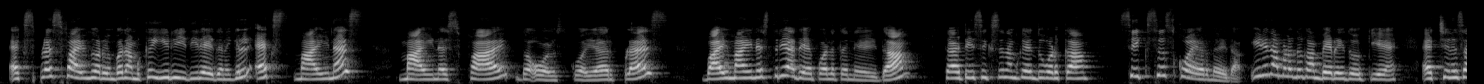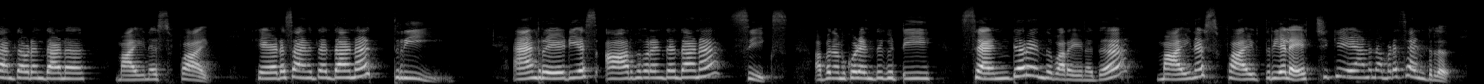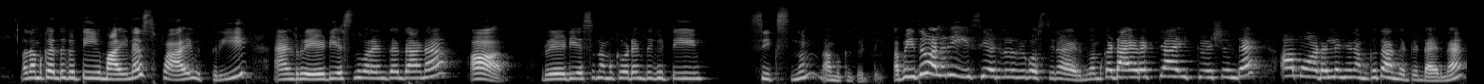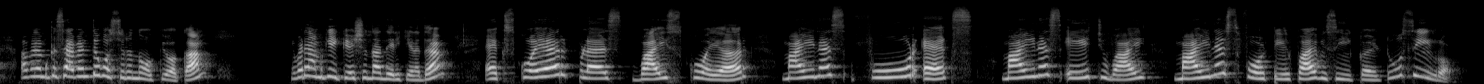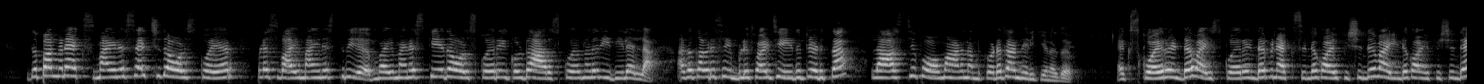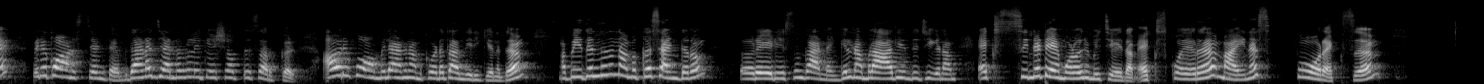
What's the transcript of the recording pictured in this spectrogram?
എക്സ് പ്ലസ് ഫൈവ് എന്ന് പറയുമ്പോൾ നമുക്ക് ഈ രീതിയിൽ എഴുതണമെങ്കിൽ x minus minus five the whole square plus y minus three അതേപോലെ തന്നെ എഴുതാം. തേർട്ടി സിക്സ് നമുക്ക് എന്ത് കൊടുക്കാം? സിക്സ് സ്ക്വയർ എന്ന് എഴുതാം. ഇനി നമ്മളൊന്ന് കമ്പയർ ചെയ്ത് നോക്കിയേ. എച്ചിന്റെ സ്ഥാനത്ത് അവിടെ എന്താണ്? മൈനസ് ഫൈവ് കെയുടെ സ്ഥാനത്ത് എന്താണ്? ത്രീ ആൻഡ് റേഡിയസ് ആർ എന്ന് പറയുന്നത് എന്താണ്? സിക്സ് അപ്പോൾ നമുക്കിവിടെ എന്ത് കിട്ടി? സെന്റർ എന്ന് പറയുന്നത് മൈനസ് ഫൈവ് ത്രീ അല്ലേ? എച്ച് കെ ആണ് നമ്മുടെ സെന്റർ അപ്പോൾ നമുക്ക് എന്ത് കിട്ടി? Minus five three and radius എന്ന് പറയുന്നത് എന്താണ്? ആർ റേഡിയസ് നമുക്കിവിടെ എന്ത് കിട്ടി? സിക്സ് എന്നും നമുക്ക് കിട്ടി. അപ്പോൾ ഇത് വളരെ ഈസി ആയിട്ടുള്ള ഒരു ക്വസ്റ്റ്യൻ ആയിരുന്നു. നമുക്ക് ഡയറക്റ്റ് ആ ഇക്വേഷന്റെ ആ മോഡലിൽ ഞാൻ നമുക്ക് തന്നിട്ടുണ്ടായിരുന്നേ. അപ്പോൾ നമുക്ക് സെവൻത്ത് ക്വസ്റ്റ്യൻ ഒന്ന് നോക്കി നോക്കാം. ഇവിടെ നമുക്ക് ഇക്വേഷൻ തന്നിരിക്കുന്നത് x square plus y square minus four x minus eight y minus forty five is equal to zero ഇതിപ്പോൾ അങ്ങനെ x minus h the whole square plus y minus three y minus k the whole square equal to r square എന്നുള്ള രീതിയിലല്ല. അതൊക്കെ അവർ simplify ചെയ്തിട്ടെടുത്ത last ഫോമാണ് നമുക്കിവിടെ തന്നിരിക്കുന്നത്. X square ഉണ്ട് y square ഉണ്ട് പിന്നെ എക്സിന്റെ കോയഫിഷ്യന്റ് വൈന്റെ കോയഫിഷ്യന്റ് പിന്നെ കോൺസ്റ്റന്റ് ഇതാണ് general equation of the circle ആ ഒരു ഫോമിലാണ് നമുക്കിവിടെ തന്നിരിക്കുന്നത്. അപ്പോൾ ഇതിൽ നിന്ന് നമുക്ക് സെന്ററും റേഡിയസും കാണണമെങ്കിൽ നമ്മൾ ആദ്യം എന്ത് ചെയ്യണം? എക്സിന്റെ ടേമുകൾ ഒരുമിച്ച് എഴുതാം. X square minus four x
